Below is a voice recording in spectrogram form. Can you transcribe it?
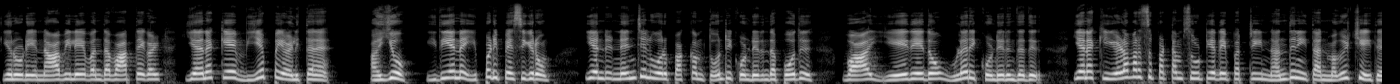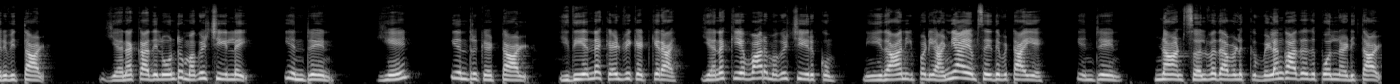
என்னுடைய நாவிலே வந்த வார்த்தைகள் எனக்கே வியப்பை அளித்தன. ஐயோ இது என்ன இப்படி பேசுகிறோம்? என்று நெஞ்சில் ஒரு பக்கம் தோன்றிக் கொண்டிருந்த போது வாய் ஏதேதோ உளறிக் கொண்டிருந்தது. எனக்கு இளவரசு பட்டம் சூட்டியதைப் பற்றி நந்தினி தன் மகிழ்ச்சியை தெரிவித்தாள். எனக்கு அதில் ஒன்று மகிழ்ச்சி இல்லை என்றேன். ஏன்? என்று கேட்டாள். இது என்ன கேள்வி கேட்கிறாய்? எனக்கு எவ்வாறு மகிழ்ச்சி இருக்கும்? நீதான் இப்படி அநியாயம் செய்துவிட்டாயே என்றேன். நான் சொல்வது அவளுக்கு விளங்காதது போல் நடித்தாள்.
